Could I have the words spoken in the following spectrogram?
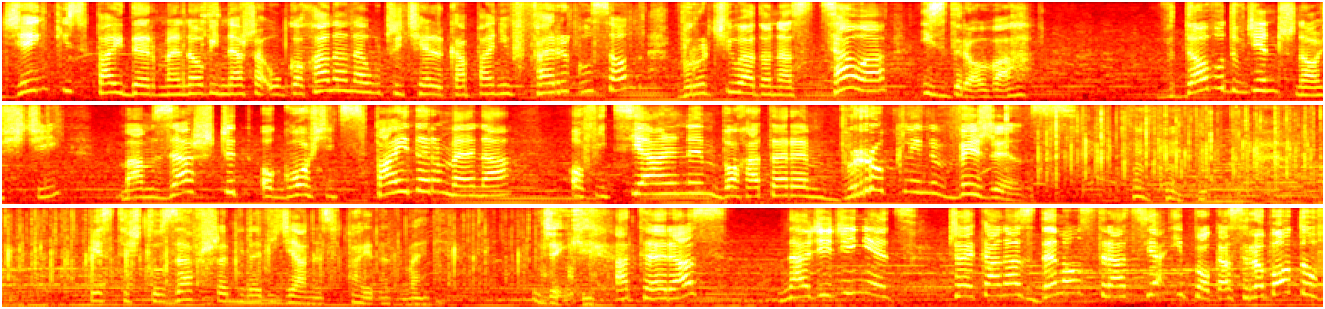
Dzięki Spidermanowi nasza ukochana nauczycielka, pani Ferguson, wróciła do nas cała i zdrowa. W dowód wdzięczności mam zaszczyt ogłosić Spidermana oficjalnym bohaterem Brooklyn Visions. Jesteś tu zawsze mile widziany, Spidermanie. Dzięki. A teraz na dziedziniec czeka nas demonstracja i pokaz robotów.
